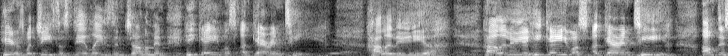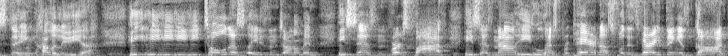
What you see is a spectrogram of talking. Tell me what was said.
Here's what Jesus did, ladies and gentlemen. He gave us a guarantee. Hallelujah. Hallelujah. He gave us a guarantee of this thing. Hallelujah. He, he, he, he told us, ladies and gentlemen, he says in verse 5, he says, Now he who has prepared us for this very thing is God,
